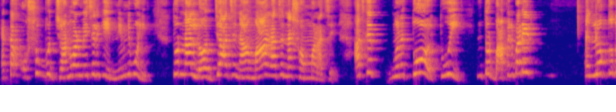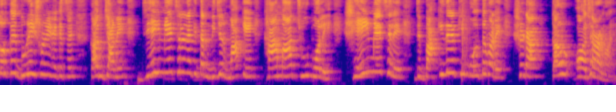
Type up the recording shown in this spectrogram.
একটা অসভ্য জানোয়ার মেয়ে ছেলেকে এমনি এমনি বলি তোর না লজ্জা আছে, না মান আছে, না সম্মান আছে। আজকে মানে তোর, তুই, তোর বাপের বাড়ির লোক তো তোরকে দূরেই সরিয়ে রেখেছে। কারণ জানে, যেই মেয়ে ছেলে নাকি তার নিজের মাকে খা, মা, চু বলে, সেই মেয়ে ছেলে যে বাকিদের কি বলতে পারে সেটা কারোর অজানা নয়।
